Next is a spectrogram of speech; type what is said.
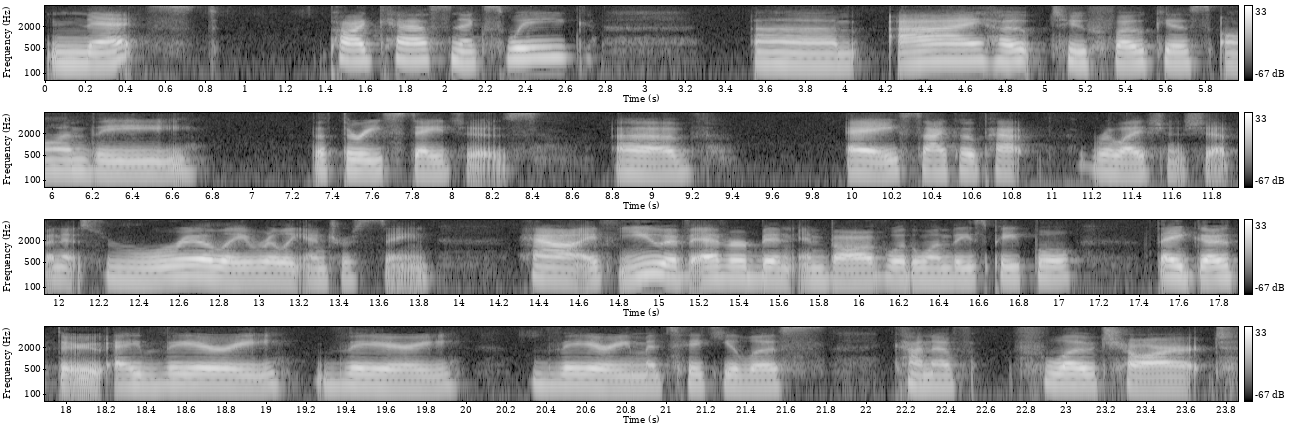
next podcast next week, um, I hope to focus on the the three stages of a psychopath relationship, and it's really really interesting how if you have ever been involved with one of these people, they go through a very very very meticulous kind of flow chart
